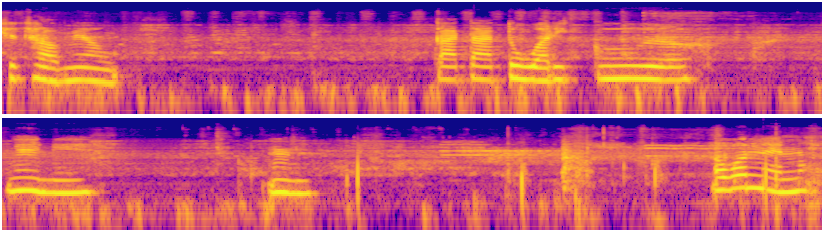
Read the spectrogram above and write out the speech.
ชิดเท้าไม่เอากาตาตัวดิกลือง่ายนี้อืมเราก็เน้นค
